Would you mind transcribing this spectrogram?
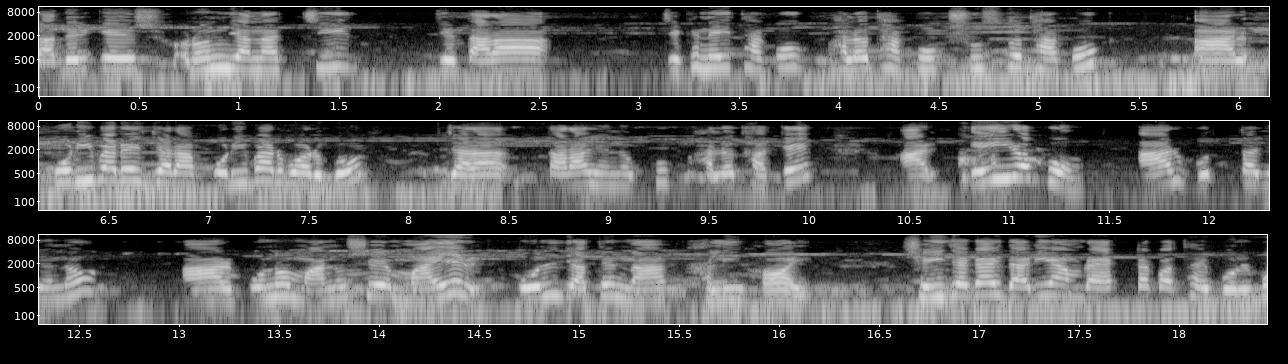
তাদেরকে স্মরণ জানাচ্ছি যে তারা যেখানেই থাকুক, ভালো থাকুক, সুস্থ থাকুক আর পরিবারের যারা পরিবারবর্গ, যারা তারা যেন খুব ভালো থাকে আর এই রকম আর হত্যা যেন আর কোনো মানুষের মায়ের কোল যাতে না খালি হয়। সেই জায়গায় দাঁড়িয়ে আমরা একটা কথাই বলব,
